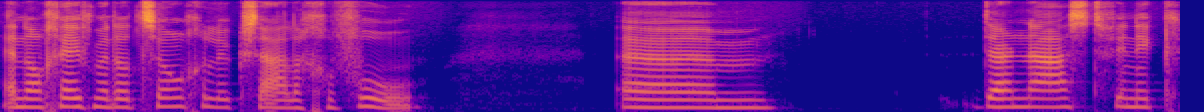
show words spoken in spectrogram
En dan geeft me dat zo'n gelukzalig gevoel. Um, daarnaast vind ik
